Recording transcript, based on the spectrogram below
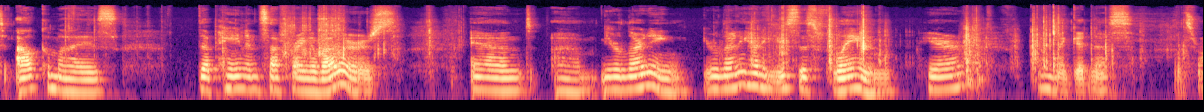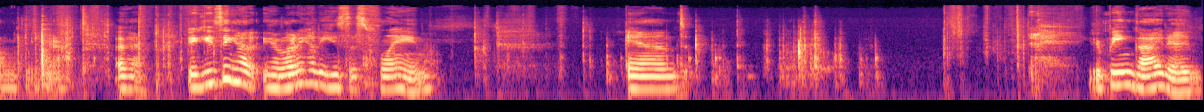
to alchemize the pain and suffering of others. And um, you're learning you're learning how to use this flame here. Oh my goodness. What's wrong with me here? Okay. You're using how you're learning how to use this flame. And you're being guided.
